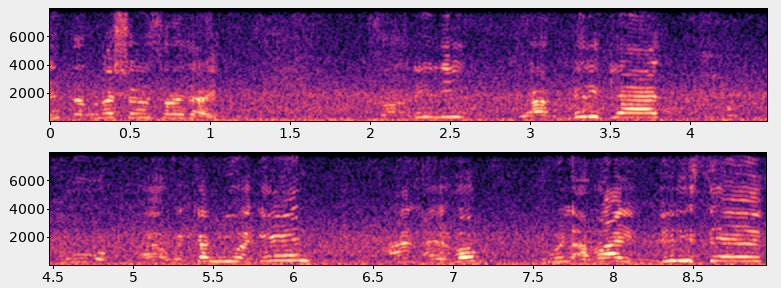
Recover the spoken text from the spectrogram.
international solidarity. So really, we are very glad to uh, welcome you again, and I hope you will arrive very safe,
